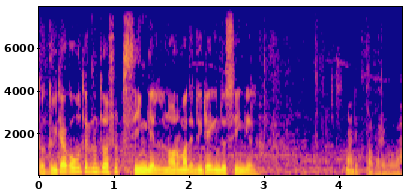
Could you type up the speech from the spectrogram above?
তো দুইটা কবুতর কিন্তু দর্শক সিঙ্গেল নর্মাদি দুইটাই কিন্তু সিঙ্গেল আরে বাবারে বাবা।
